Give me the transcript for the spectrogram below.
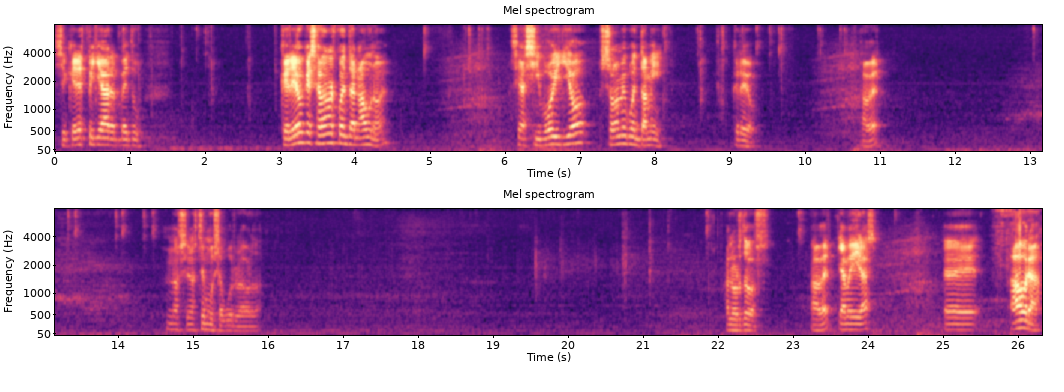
Si quieres pillar, ve tú. Creo que solo nos cuentan a uno, ¿eh? O sea, si voy yo, solo me cuenta a mí. Creo. A ver. No sé, no estoy muy seguro, la verdad. A los dos. A ver, ya me dirás. Eh, ahora.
